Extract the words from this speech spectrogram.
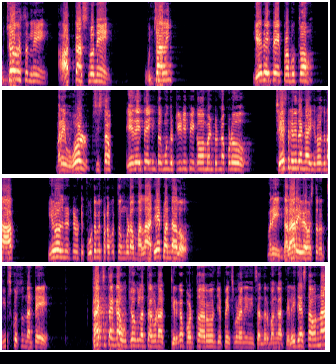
ఉద్యోగస్తుల్ని ఆప్కాస్ట్లోనే ఉంచాలి. ఏదైతే ప్రభుత్వం మరి ఓల్డ్ సిస్టమ్ ఏదైతే ఇంతకు ముందు టీడీపీ గవర్నమెంట్ ఉన్నప్పుడు చేసిన విధంగా ఈ రోజున ఈ రోజునటువంటి కూటమి ప్రభుత్వం కూడా మళ్ళా అదే పందాలో మరి దళారీ వ్యవస్థను తీసుకొస్తుందంటే ఖచ్చితంగా ఉద్యోగులంతా కూడా తిరగబడతారు అని చెప్పేసి కూడా నేను ఈ సందర్భంగా తెలియజేస్తా ఉన్నా.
